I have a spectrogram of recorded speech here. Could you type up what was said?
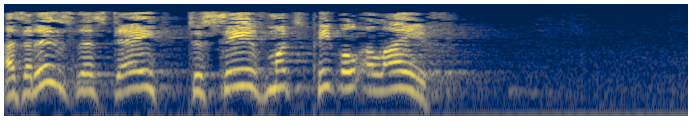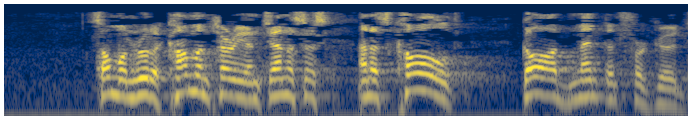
as it is this day, to save much people alive. Someone wrote a commentary on Genesis, and it's called God Meant It for Good.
